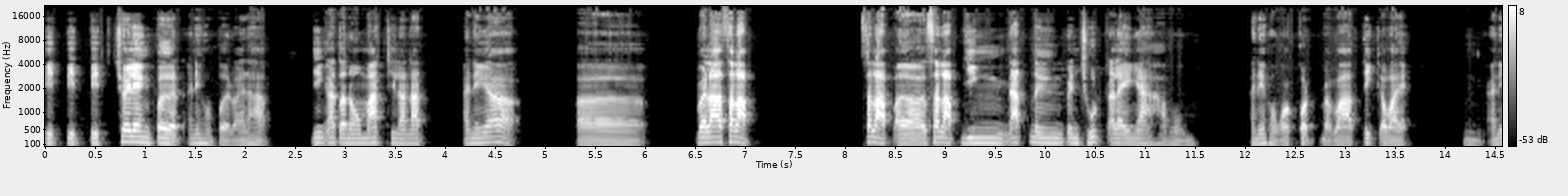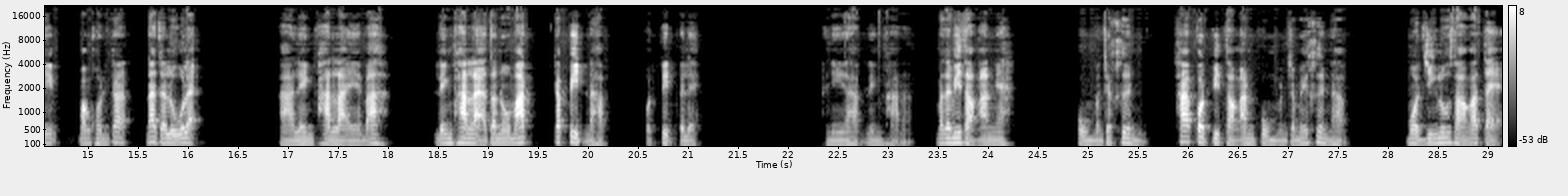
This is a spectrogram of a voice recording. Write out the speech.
ปิดปิดปิดช่วยเร่งเปิด อันนี้ผมเปิดไว้นะครับ ยิงอัตโนมัติทีละนัด อันนี้ก็เอ่อเวลาสลับสลับเอ่อสลับยิงนัดหนึ่งเป็นชุดอะไรเงี้ยครับ ผม อันนี้ผมก็กดแบบว่าติ๊กเอาไว้ อืม อันนี้บางคนก็น่าจะรู้แหละ อ่า เล็งพันไหลเห็นปะเล็งพันไหลอัตโนมัติก็ปิดนะครับ กดปิดไปเลย อันนี้นะครับ เล็งผ่านอ มันจะมีสองอันไงปุ่มมันจะขึ้น ถ้ากดปิดสองอันปุ่มมันจะไม่ขึ้นนะครับหมดยิงลูกซองก็แตะ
